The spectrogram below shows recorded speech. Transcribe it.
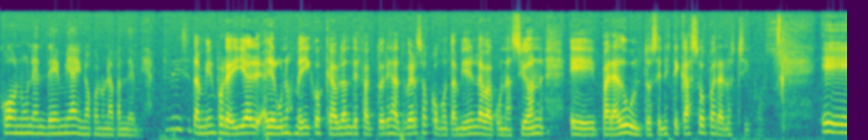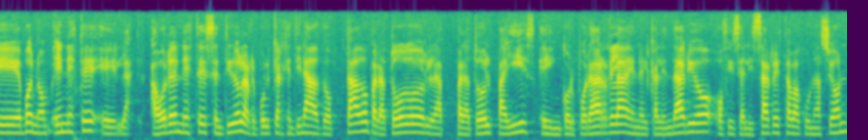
con una endemia y no con una pandemia. ¿Qué le dice también por ahí? Hay, algunos médicos que hablan de factores adversos como también la vacunación eh, para adultos, en este caso para los chicos. Eh, bueno, en este, eh, ahora en este sentido, la República Argentina ha adoptado para todo, para todo el país e incorporarla en el calendario, oficializar esta vacunación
